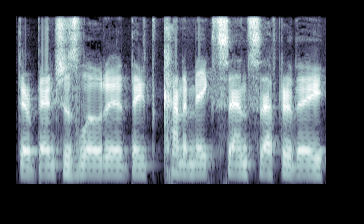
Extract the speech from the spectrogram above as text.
Their bench is loaded. They kind of make sense after they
